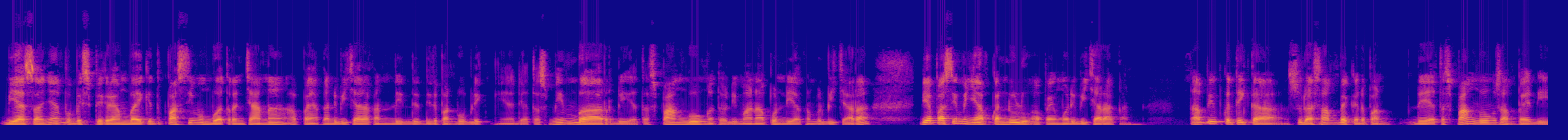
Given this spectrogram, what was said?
biasanya public speaker yang baik itu pasti membuat rencana apa yang akan dibicarakan di, di, di depan publik ya. Di atas mimbar di atas panggung atau di mana pun dia akan berbicara dia pasti menyiapkan dulu apa yang mau dibicarakan. Tapi ketika sudah sampai ke depan di atas panggung sampai di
